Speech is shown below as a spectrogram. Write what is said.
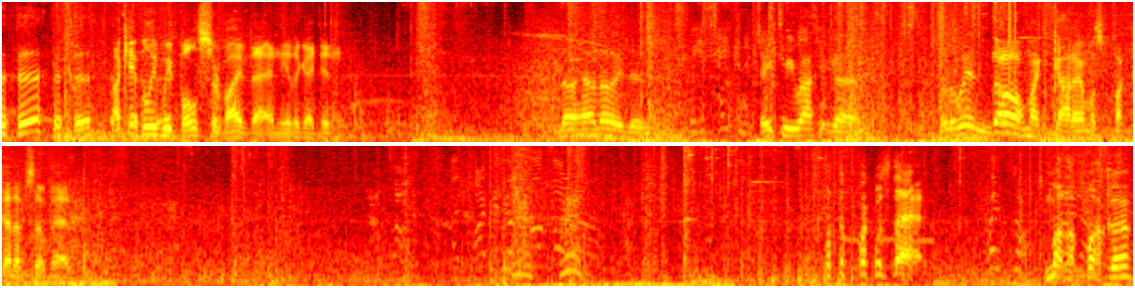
I can't believe we both survived that and the other guy didn't. No, hell no, he didn't. We have taken AT rocket gun. For the win. Oh my god, I almost fucked that up so bad. What the fuck was that? Motherfucker!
